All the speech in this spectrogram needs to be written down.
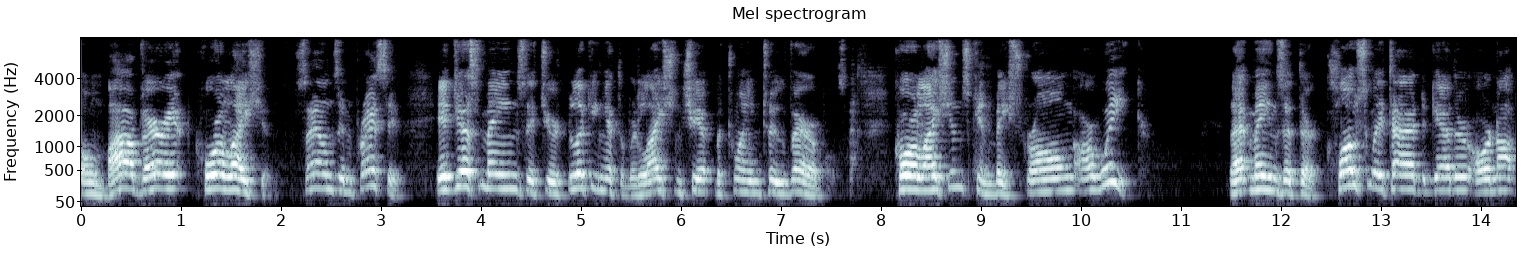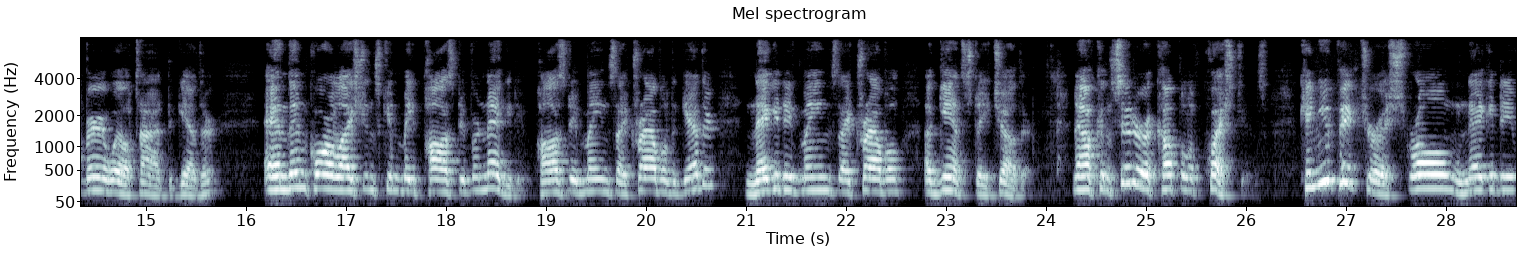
on bivariate correlation. Sounds impressive. It just means that you're looking at the relationship between two variables. Correlations can be strong or weak. That means that they're closely tied together or not very well tied together. And then correlations can be positive or negative. Positive means they travel together. Negative means they travel against each other. Now consider a couple of questions. Can you picture a strong negative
